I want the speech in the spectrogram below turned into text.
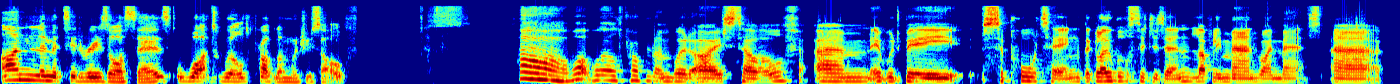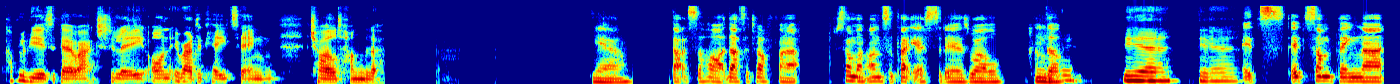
unlimited resources, what world problem would you solve? Ah, what world problem would I solve? Um, it would be supporting the global citizen, lovely man who I met uh, a couple of years ago, actually, on eradicating child hunger. Yeah, that's the hard that's a tough one. Someone answered that yesterday as well hunger oh, yeah yeah. It's it's something that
